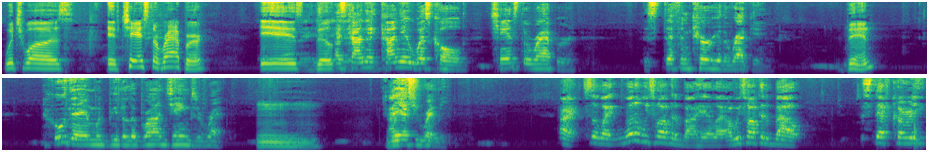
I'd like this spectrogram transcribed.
which was if Chance the Rapper is the As Kanye Kanye West called Chance the Rapper the Stephen Curry of the rap game. then Who then would be the LeBron James of rap? mm, I ask you, Remy. All right, so like, what are we talking about here? Like, are we talking about Steph Curry,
